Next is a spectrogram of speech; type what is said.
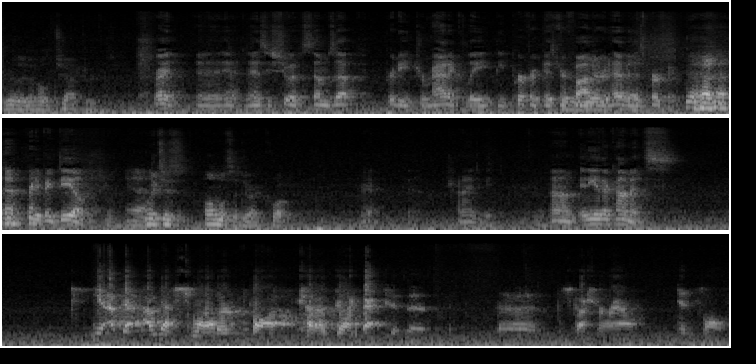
Really, the whole chapter. Right, and, uh, yeah, and as Yeshua sums up pretty dramatically, "Be perfect as your Father yeah. in heaven is perfect." pretty big deal. Yeah. Which is almost a direct quote. Yeah, yeah, trying to be. Um, any other comments? Yeah, I've got I've got just one other thought, kind of going back to the the discussion around insults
